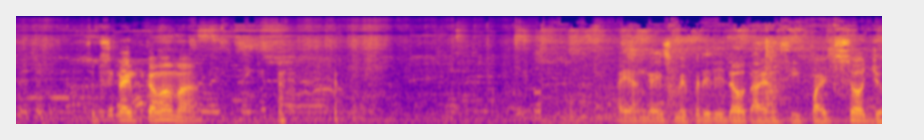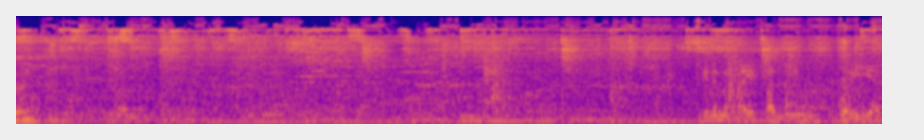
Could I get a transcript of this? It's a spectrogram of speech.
Subscribe ka, ma'am, ah. Ayan guys, may pwede daw tayong si Park Sojun. Hindi naman tayo fan ng Korean.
